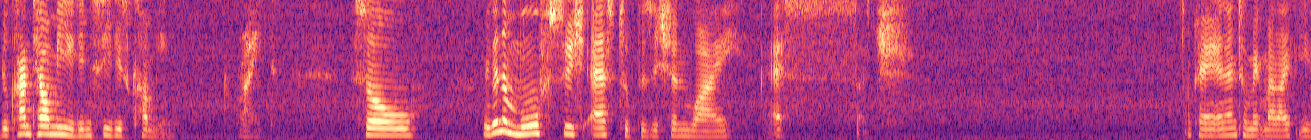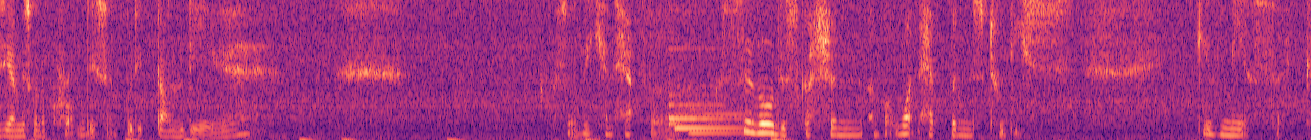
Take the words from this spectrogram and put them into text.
you can't tell me you didn't see this coming. Right. So we're going to move switch S to position Y as such. Okay, and then to make my life easy, I'm just going to crop this and put it down there. So we can have a civil discussion about what happens to this. Give me a sec.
